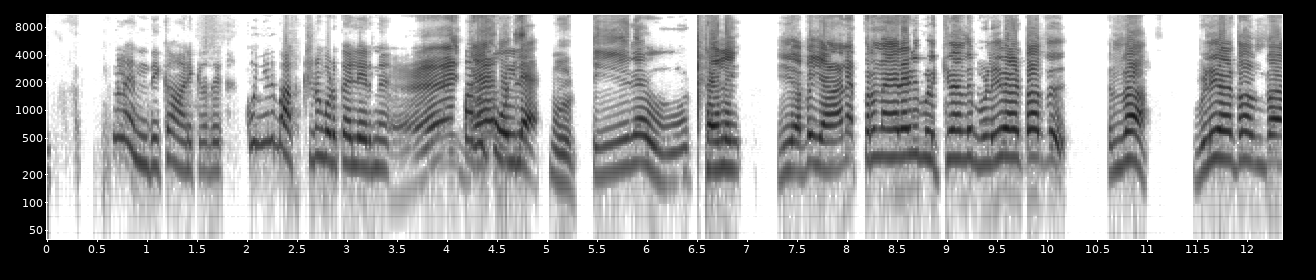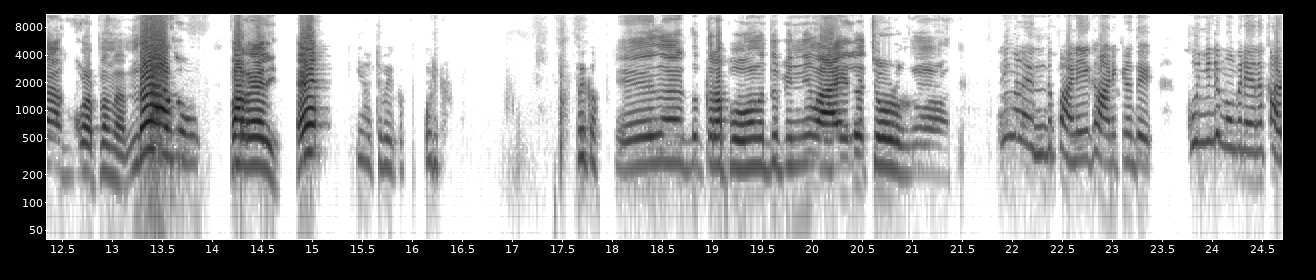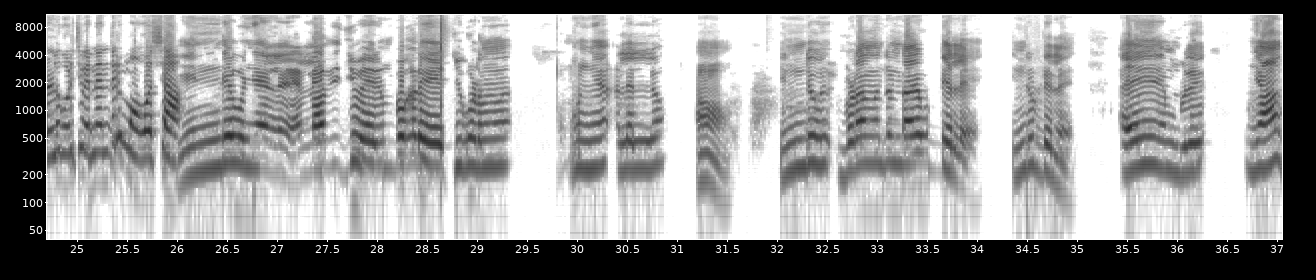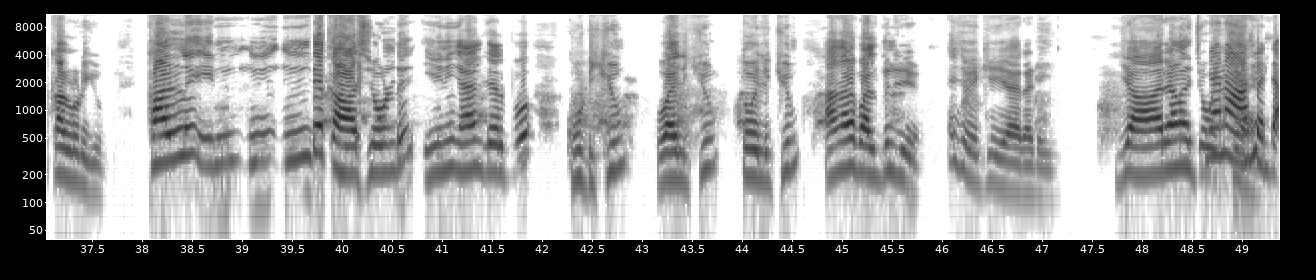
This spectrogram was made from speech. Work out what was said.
നിങ്ങൾ എന്തി കാണിക്കണത്? കുഞ്ഞിന് ഭക്ഷണം കൊടുക്കല്ലായിരുന്നു. പോയില്ലേ? കുട്ടീനെ ഊട്ടൽ. ഈ അപ്പൊ ഞാൻ എത്ര നേരമായിട്ട് വിളിക്കുന്നത് വിളി കേട്ടാത് എന്താ? വിളി കേട്ടാ എന്താ കുഴപ്പം എന്താ പറയാൽ ഏ? ഏത് നേരത്ത് ഇത്ര പോന്നിട്ട് പിന്നെ വായിൽ വെച്ച് കൊടുക്കണം നിങ്ങൾ എന്ത് പണി കാണിക്കണത്? കുഞ്ഞിന്റെ മുമ്പിൽ ഇങ്ങനെ കള്ളു കുടിച്ച് വരുന്ന എന്തൊരു മോശ. എന്റെ കുഞ്ഞല്ലേ അല്ലാതെ ഇജ്ജ് വരുമ്പോ ഇങ്ങടെ ഏറ്റി കൊടുന്ന് കുഞ്ഞ് അല്ലല്ലോ? ആ എന്റെ ഇവിടെ വന്നിട്ടുണ്ടായ കുട്ടിയല്ലേ? എന്റെ കുട്ടിയല്ലേ? ഏ ഇവൾ ഞാൻ കള്ളുടിക്കും കള്ള് എന്റെ കാശ് കൊണ്ട് ഇനി ഞാൻ ചിലപ്പോ കുടിക്കും വലിക്കും തൊലിക്കും അങ്ങനെ പലതും ചെയ്യും. ഏ ചോദിക്കുക ആരാടി? ആരാണ് ഞാൻ ചോദിക്കുക ആരുമല്ല.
